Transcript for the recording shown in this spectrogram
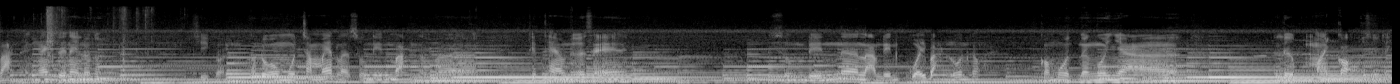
Bản ngay dưới này luôn thôi. Chỉ còn còn độ 100 mét là xuống đến bản rồi và tiếp theo nữa sẽ xuống đến ờ, làm đến cuối bản luôn các bạn. Có một ngôi nhà lợp mái cọ dưới đây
